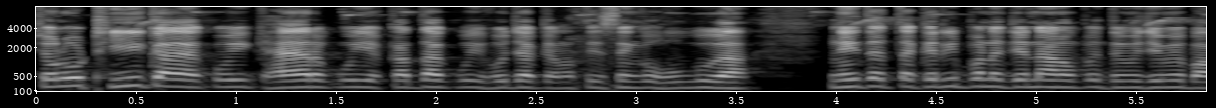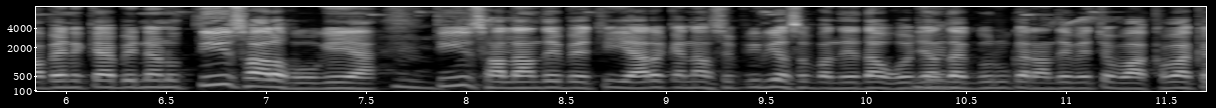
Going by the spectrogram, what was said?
ਚਲੋ ਠੀਕ ਹੈ ਕੋਈ ਖੈਰ ਕੋਈ ਇੱਕ ਅੱਧਾ ਕੋਈ ਹੋ ਜਾ ਗ੍ਰੰਥੀ ਸਿੰਘ ਹੋਊਗਾ ਨਹੀਂ ਤਾਂ ਤਕਰੀਬਨ ਜਿਨ੍ਹਾਂ ਨੂੰ ਜਿਵੇਂ- ਬਾਬੇ ਨੇ ਕਿਹਾ ਵੀ ਇਹਨਾਂ ਨੂੰ 30 ਸਾਲ ਹੋ ਗਏ ਆ ਹੂੰ। 30 ਸਾਲਾਂ ਦੇ ਵਿੱਚ ਯਾਰ ਕਿੰਨਾ ਸੁਪੀਰੀਅਸ ਬੰਦੇ ਦਾ ਹੋ ਜਾਂਦਾ ਗੁਰੂ ਘਰਾਂ ਦੇ ਵਿੱਚ ਵੱਖ-ਵੱਖ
